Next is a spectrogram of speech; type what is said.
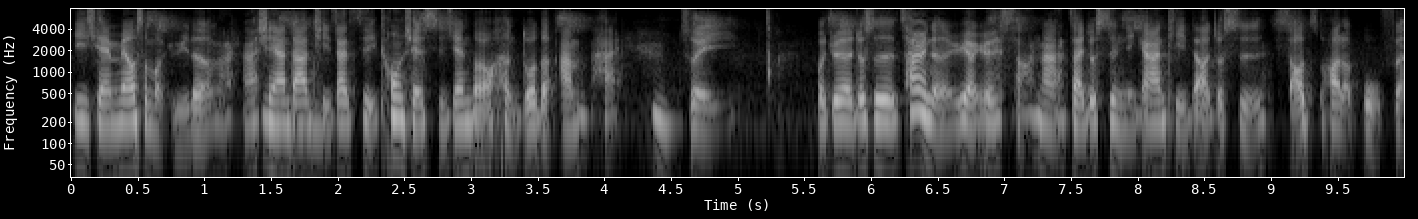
以前没有什么娱乐嘛，那现在大家其实在自己空闲时间都有很多的安排，所以。我觉得就是参与的人越来越少，那再就是你刚刚提到就是少子化的部分。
